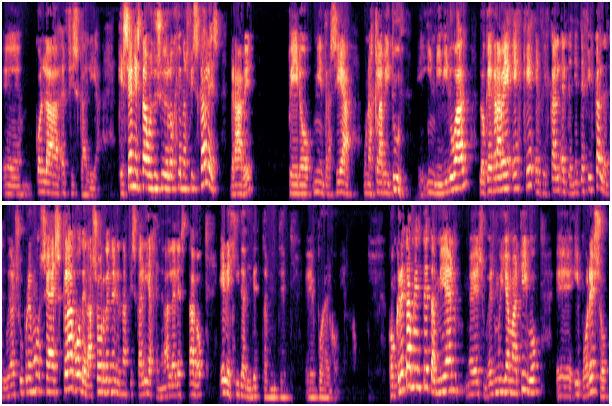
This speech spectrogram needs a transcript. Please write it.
eh, con la Fiscalía. Que sean esclavos de su ideología los fiscales, grave, pero mientras sea una esclavitud individual, lo que es grave es que el fiscal, el teniente fiscal del Tribunal Supremo sea esclavo de las órdenes de una Fiscalía General del Estado elegida directamente eh, por el gobierno. Concretamente también es, es muy llamativo eh, y por eso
